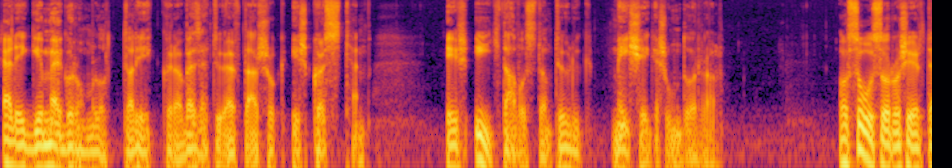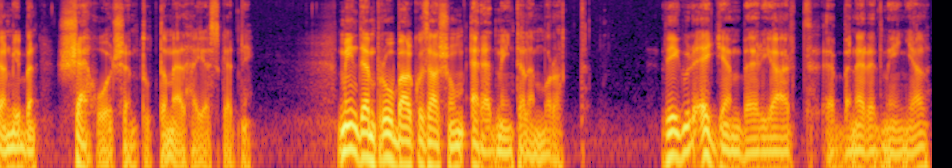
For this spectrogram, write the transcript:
eléggé megromlott a légkör a vezető elvtársok és köztem. És így távoztam tőlük mélységes undorral. A szószoros értelmében sehol sem tudtam elhelyezkedni. Minden próbálkozásom eredménytelen maradt. Végül egy ember járt ebben eredménnyel,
